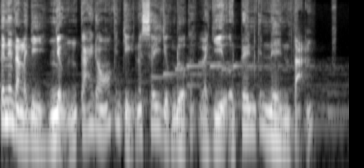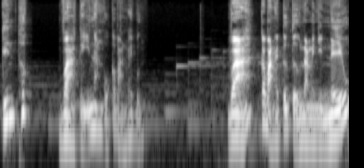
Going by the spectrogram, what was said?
Thế nên rằng là gì? Những cái đó các anh chị nó xây dựng được là dựa trên cái nền tảng kiến thức và kỹ năng của các bạn phải vững và các bạn hãy tưởng tượng rằng là gì? Nếu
